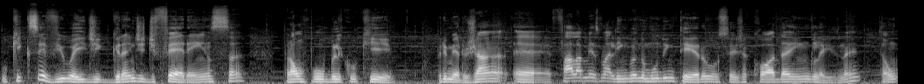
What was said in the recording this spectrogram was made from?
o que, que você viu aí de grande diferença para um público que, primeiro, já é, fala a mesma língua no mundo inteiro, ou seja, coda em inglês, né? Então,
